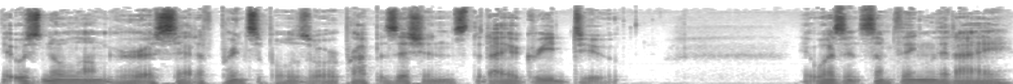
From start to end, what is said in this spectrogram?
It was no longer a set of principles or propositions that I agreed to. It wasn't something that I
